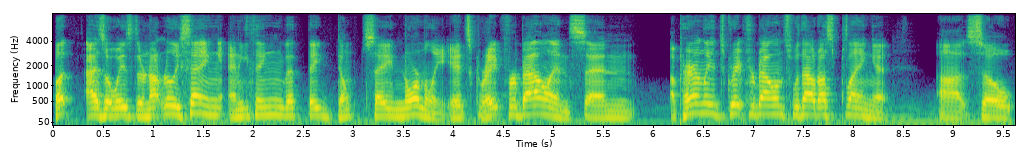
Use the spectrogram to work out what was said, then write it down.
but as always, they're not really saying anything that they don't say normally. It's great for balance, and apparently it's great for balance without us playing it. Uh, so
